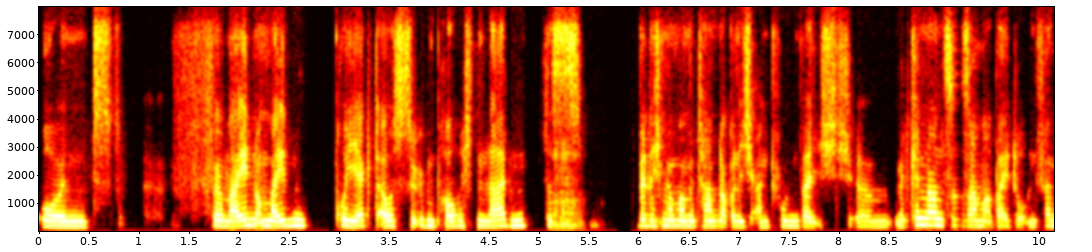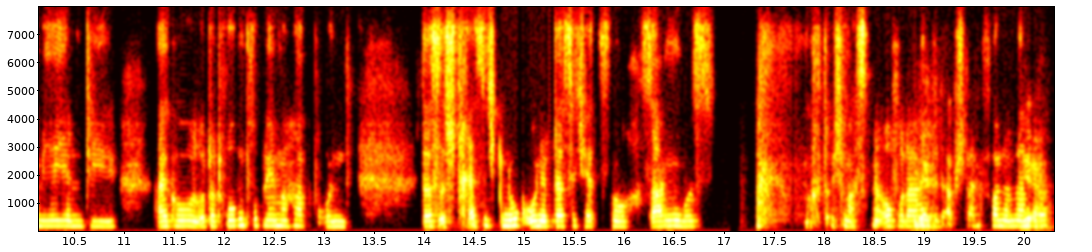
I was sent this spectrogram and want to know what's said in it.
Und für mein, um mein Projekt auszuüben, brauche ich einen Laden. Das mhm. will ich mir momentan aber nicht antun, weil ich ähm, mit Kindern zusammenarbeite und Familien, die Alkohol- oder Drogenprobleme haben. Und das ist stressig genug, ohne dass ich jetzt noch sagen muss, macht euch Masken auf oder nee. haltet Abstand voneinander.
